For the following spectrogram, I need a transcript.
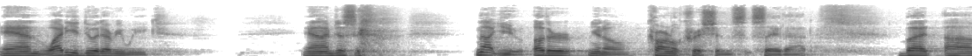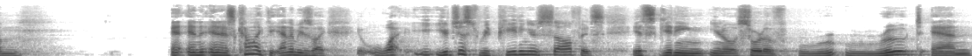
And why do you do it every week? And I'm just, not you, other, you know, carnal Christians say that. But, um, and, and, and, it's kind of like the enemy's like, what, you're just repeating yourself. It's, it's getting, you know, sort of root and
